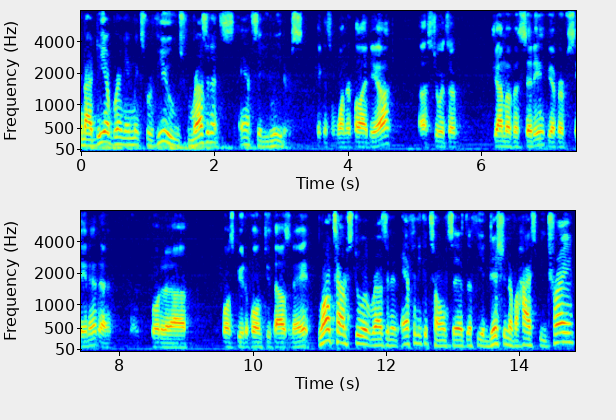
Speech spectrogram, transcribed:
an idea bringing mixed reviews from residents and city leaders. I think it's a wonderful idea. Uh, Stuart's a gem of a city. If you've ever seen it, uh, voted uh, most beautiful in 2008. Longtime Stuart resident Anthony Catone says that the addition of a high-speed train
